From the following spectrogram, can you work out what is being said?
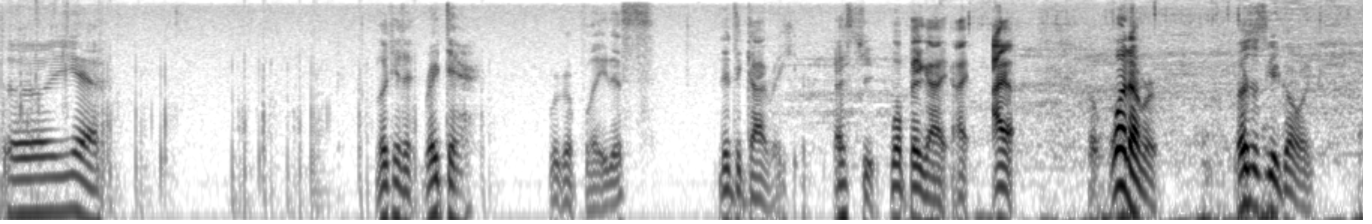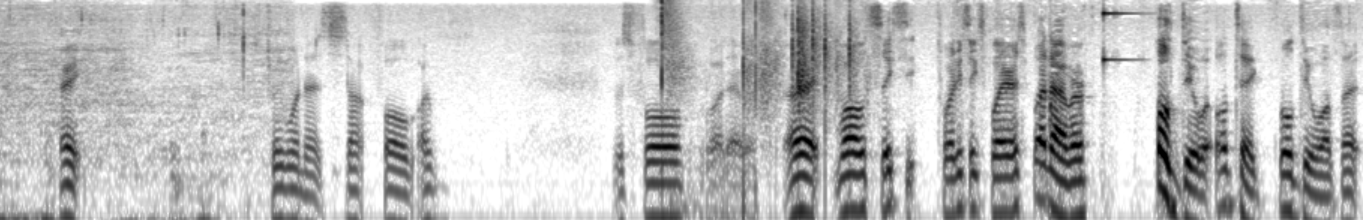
So, yeah. Look at it, right there. We're going to play this. There's a guy right here. SG. Well, big guy. I, I, whatever. Let's just get going. Alright. Join one that's not full. Um, was full, whatever. Alright, well, 60, 26 players, whatever. We'll do it. We'll take, we'll deal with it.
